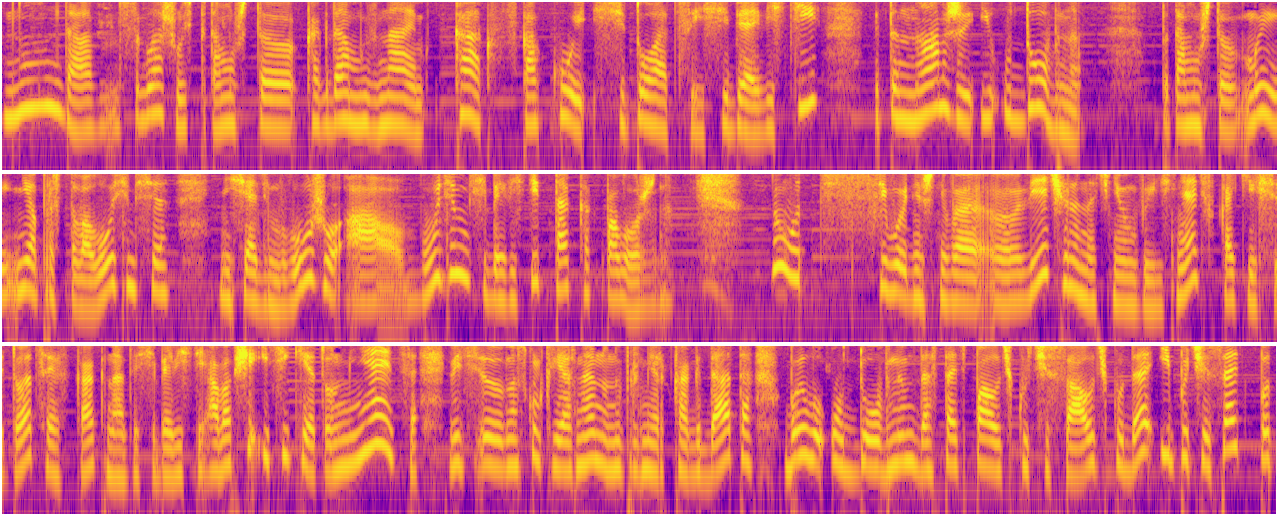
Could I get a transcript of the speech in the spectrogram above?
Ну да, соглашусь, потому что когда мы знаем, как, в какой ситуации себя вести, это нам же и удобно потому что мы не опростоволосимся, не сядем в лужу, а будем себя вести так, как положено. Ну вот с сегодняшнего э, вечера начнем выяснять, в каких ситуациях как надо себя вести. А вообще этикет, он меняется? Ведь, э, насколько я знаю, ну, например, когда-то было удобным достать палочку-чесалочку, да, и почесать под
